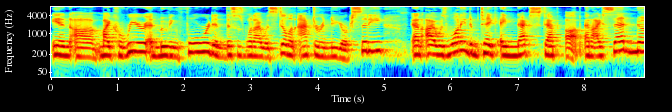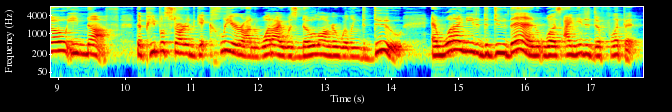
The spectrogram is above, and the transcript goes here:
in uh, my career and moving forward. And this is when I was still an actor in New York City, and I was wanting to take a next step up. And I said no enough that people started to get clear on what I was no longer willing to do. And what I needed to do then was I needed to flip it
